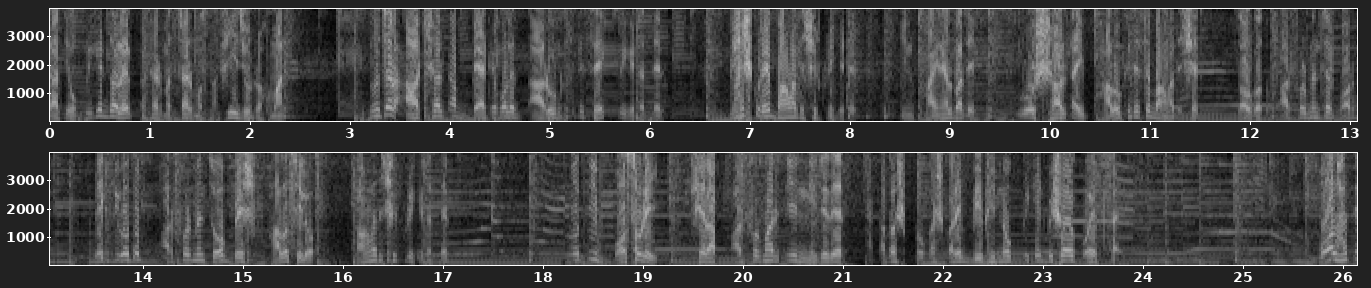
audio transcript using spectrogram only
জাতীয় ক্রিকেট দলের কাঠার মাস্টার মোস্তাফিজুর রহমান। দু হাজার আট সালটা ব্যাটে বলে দারুণ কেটেছে ক্রিকেটারদের বিশেষ করে বাংলাদেশের ক্রিকেটের তিন ফাইনাল বাদে পুরো সালটাই ভালো কেটেছে বাংলাদেশের। দলগত পারফরমেন্সের পর ব্যক্তিগত পারফরমেন্সও বেশ ভালো ছিল বাংলাদেশের ক্রিকেটারদের। প্রতি বছরেই সেরা পারফরমার দিয়ে নিজেদের একাদশ প্রকাশ করে বিভিন্ন ক্রিকেট বিষয়ক ওয়েবসাইট বল হাতে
